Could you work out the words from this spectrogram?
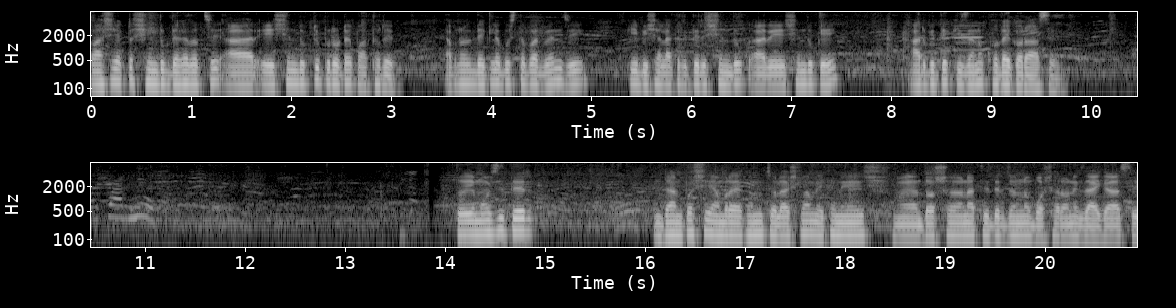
পাশে একটা সিন্দুক দেখা যাচ্ছে আর এই সিন্দুকটি পুরোটাই পাথরের। আপনারা দেখলে বুঝতে পারবেন যে কি বিশাল আকৃতির সিন্দুক। আর এই সিন্দুকে আরবিতে কি যেন খোদাই করা আছে। তো এই মসজিদের ডান পাশে আমরা এখন চলে আসলাম। এখানে দর্শনার্থীদের জন্য বসার অনেক জায়গা আছে,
